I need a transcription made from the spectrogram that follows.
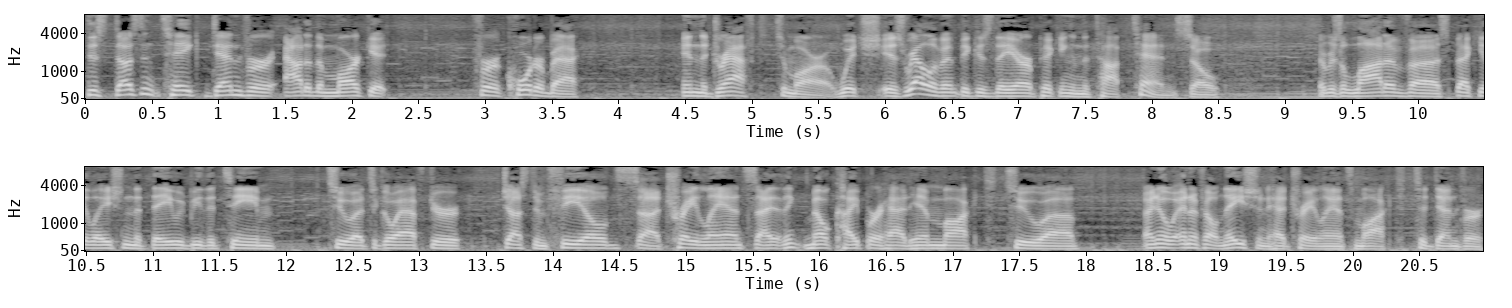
This doesn't take Denver out of the market for a quarterback in the draft tomorrow, which is relevant because they are picking in the top 10. So there was a lot of uh, speculation that they would be the team to uh, to go after Justin Fields, uh, Trey Lance. I think Mel Kiper had him mocked to. Uh, I know NFL Nation had Trey Lance mocked to Denver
